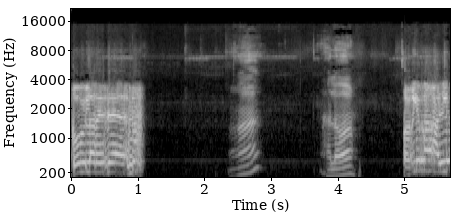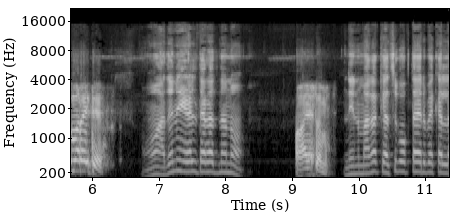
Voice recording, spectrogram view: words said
ಟೂ ವೀಲರ್ ಐತೆ ಹಲೋ? ಹಳ್ಳಿ ಮರ ಹಳ್ಳಿ ಮರ ಐತೆ. ಹ್ಞೂ ಅದನ್ನೇ ಹೇಳ್ತಾ ಇರೋದು ನಾನು. ಆಯ್ತು ಸ್ವಾಮಿ. ನಿನ್ನ ಮಗ ಕೆಲ್ಸಕ್ಕೆ ಹೋಗ್ತಾ ಇರ್ಬೇಕಲ್ಲ?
